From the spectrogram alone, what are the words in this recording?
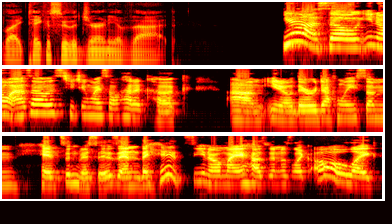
like take us through the journey of that? Yeah, so you know, as I was teaching myself how to cook, um, you know, there were definitely some hits and misses, and the hits, you know, my husband was like, "Oh, like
